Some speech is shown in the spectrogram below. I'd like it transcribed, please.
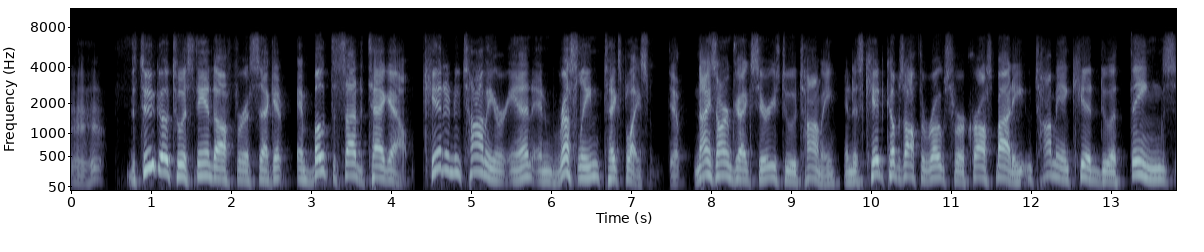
hmm The two go to a standoff for a second and both decide to tag out. Kid and Utami are in and wrestling takes place. Yep. Nice arm drag series to Utami, and as Kid comes off the ropes for a crossbody, Utami and Kid do a things,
